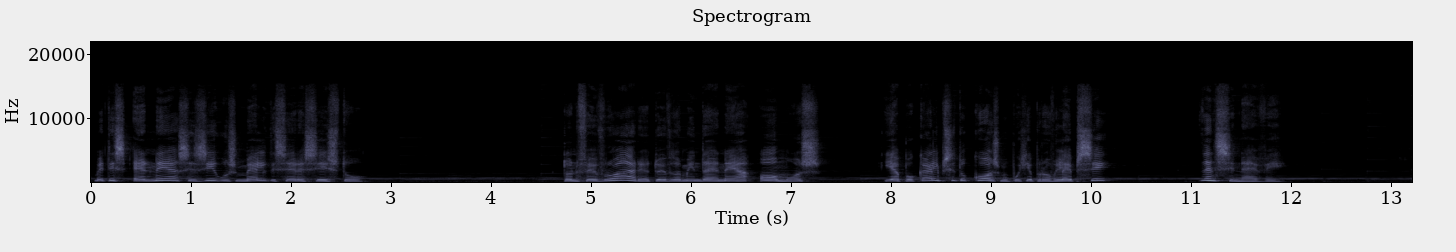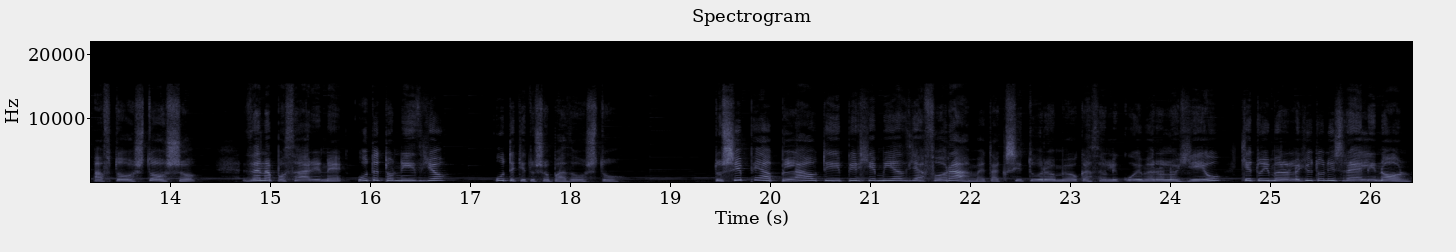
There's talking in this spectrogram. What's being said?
με τις 9 συζύγους μέλη της αίρεσής του. Τον Φεβρουάριο του 79 όμως, η αποκάλυψη του κόσμου που είχε προβλέψει δεν συνέβη. Αυτό ωστόσο δεν αποθάρρυνε ούτε τον ίδιο ούτε και τους οπαδούς του. Τους είπε απλά ότι υπήρχε μία διαφορά μεταξύ του Ρωμαιοκαθολικού ημερολογίου και του ημερολογίου των Ισραηλινών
